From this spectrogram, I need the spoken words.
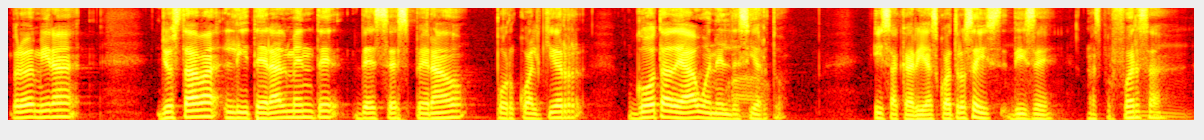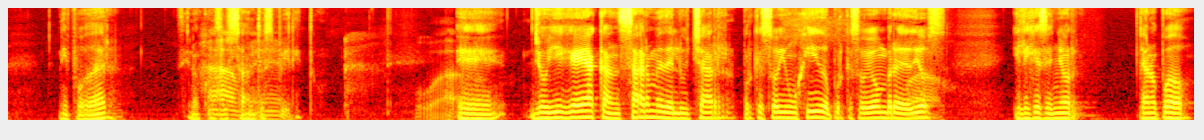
Bro, mira, yo estaba literalmente desesperado por cualquier gota de agua en el desierto. Y Zacarías 4.6 dice, no es por fuerza Mm. ni poder, sino con su Santo Amén. Espíritu. Wow. Eh, yo llegué a cansarme de luchar porque soy ungido, porque soy hombre de Dios. Y le dije, Señor, ya no puedo,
